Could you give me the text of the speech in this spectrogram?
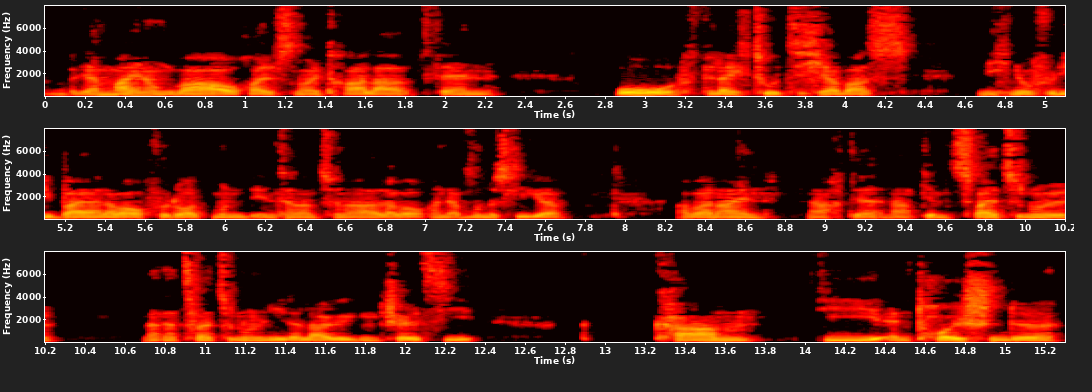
der Meinung war, auch als neutraler Fan, oh, vielleicht tut sich ja was, nicht nur für die Bayern, aber auch für Dortmund international, aber auch in der Bundesliga. Aber nein, nach, der, nach dem 2 zu 0, nach der 2 zu 0 Niederlage gegen Chelsea kam die enttäuschende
